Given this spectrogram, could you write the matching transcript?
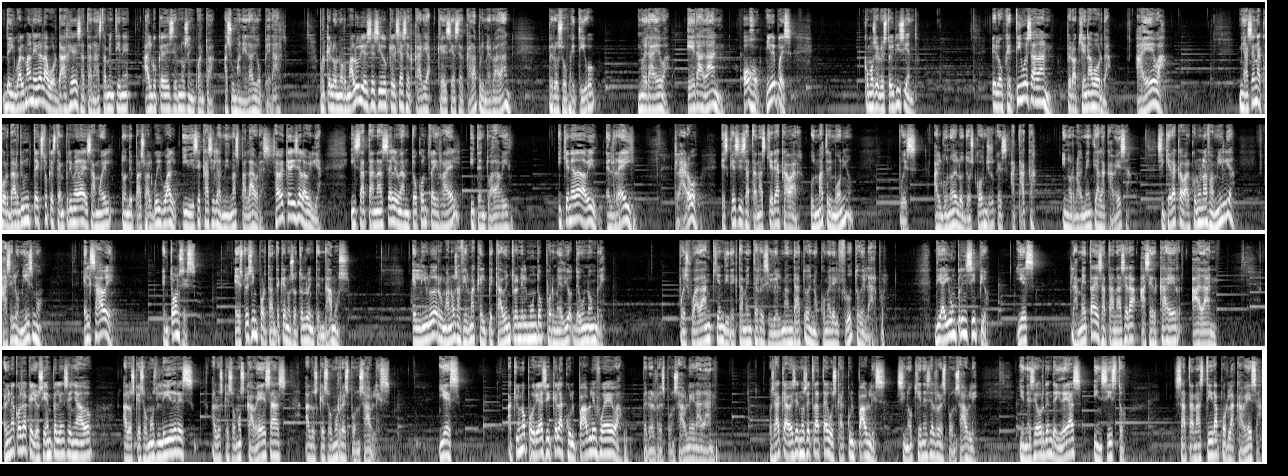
De igual manera el abordaje de Satanás también tiene algo que decirnos en cuanto a, su manera de operar. Porque lo normal hubiese sido que él se acercara, que primero a Adán, pero su objetivo no era Eva, era Adán. Ojo, mire pues, como se lo estoy diciendo. El objetivo es Adán, pero ¿a quién aborda? A Eva. Me hacen acordar de un texto que está en Primera de Samuel, donde pasó algo igual y dice casi las mismas palabras. ¿Sabe qué dice la Biblia? Y Satanás se levantó contra Israel y tentó a David. ¿Y quién era David? El rey. Claro, es que si Satanás quiere acabar un matrimonio, pues alguno de los dos cónyuges ataca y normalmente a la cabeza. Si quiere acabar con una familia, hace lo mismo. Él sabe. Entonces, esto es importante que nosotros lo entendamos. El libro de Romanos afirma que el pecado entró en el mundo por medio de un hombre, pues fue Adán quien directamente recibió el mandato de no comer el fruto del árbol. De ahí un principio, y es la meta de Satanás era hacer caer a Adán. Hay una cosa que yo siempre le he enseñado a los que somos líderes, a los que somos cabezas, a los que somos responsables. Y es, aquí uno podría decir que la culpable fue Eva, pero el responsable era Adán. O sea que a veces no se trata de buscar culpables, sino quién es el responsable. Y en ese orden de ideas, insisto, Satanás tira por la cabeza.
